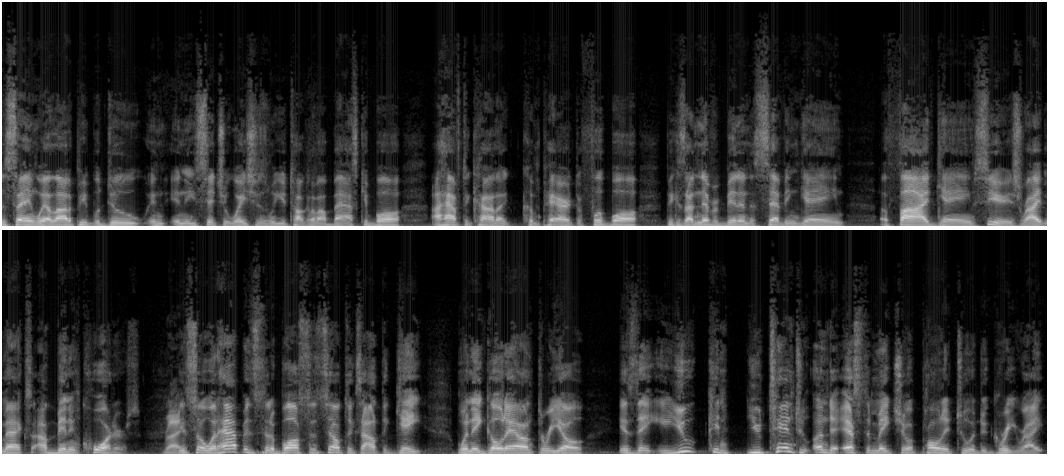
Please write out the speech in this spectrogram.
the same way a lot of people do in, in these situations when you're talking about basketball. I have to kind of compare it to football because I've never been in a seven game, a five game series, right, Max? I've been in quarters. Right. And so what happens to the Boston Celtics out the gate when they go down 3-0 is that you can you tend to underestimate your opponent to a degree, right?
